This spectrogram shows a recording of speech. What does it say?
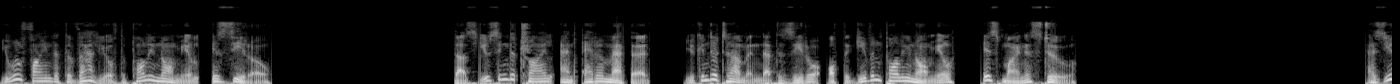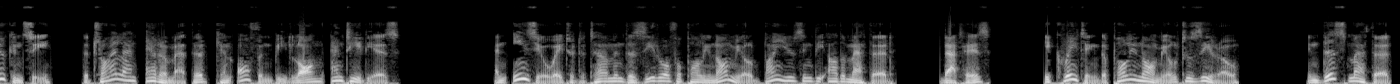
You will find that the value of the polynomial is 0. Thus, using the trial and error method, you can determine that the 0 of the given polynomial is minus 2. As you can see, the trial and error method can often be long and tedious. An easier way to determine the zero of a polynomial by using the other method, that is, equating the polynomial to zero. In this method,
